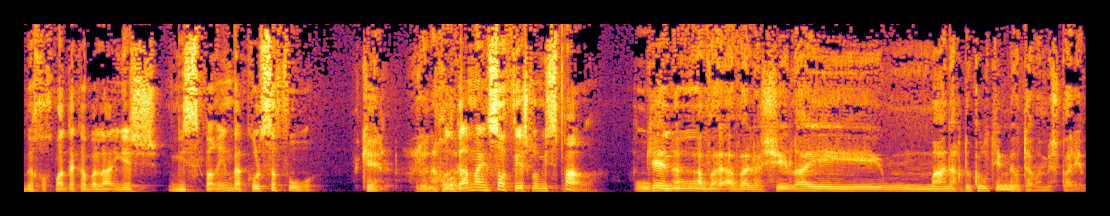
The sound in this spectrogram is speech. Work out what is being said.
בחוכמת הקבלה יש מספרים והכל ספור. כן, זה נכון. גם האינסוף יש לו מספר. כן, כאילו... אבל, אבל השאלה היא מה אנחנו קולטים מאותם המספרים.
